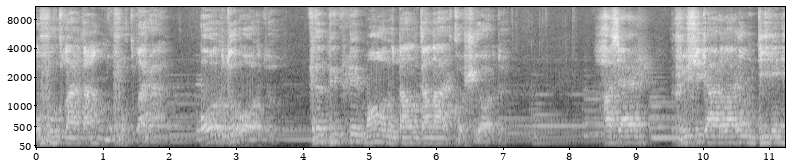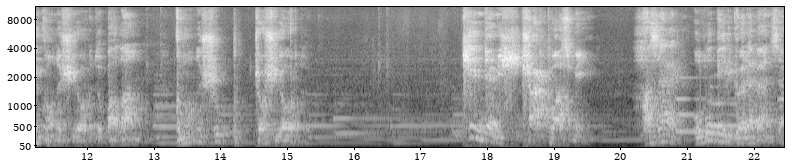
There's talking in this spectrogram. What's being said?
Ufuklardan ufuklara, ordu ordu, köpüklü mor dalgalar koşuyordu. Hazer rüzgarların dilini konuşuyordu balam, konuşup coşuyordu. Kim demiş şart vazmi? Hazer ulu bir göle benzer.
